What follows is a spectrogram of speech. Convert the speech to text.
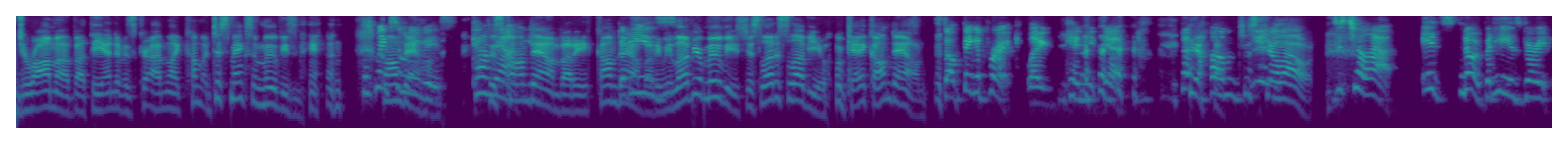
drama about the end of his career. I'm like, come on, just make some movies, man. Just make Calm some down. movies. Calm just down. calm down, buddy. Calm down, buddy. We love your movies. Just let us love you. Okay, calm down. Stop being a prick. Like, can you? Yeah. yeah, Um, just chill out. just chill out. It's no, but he is very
